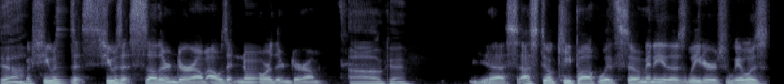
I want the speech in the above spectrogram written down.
Yeah. she was at, she was at Southern Durham. I was at Northern Durham. Uh, okay. Yes, I still keep up with so many of those leaders. It was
